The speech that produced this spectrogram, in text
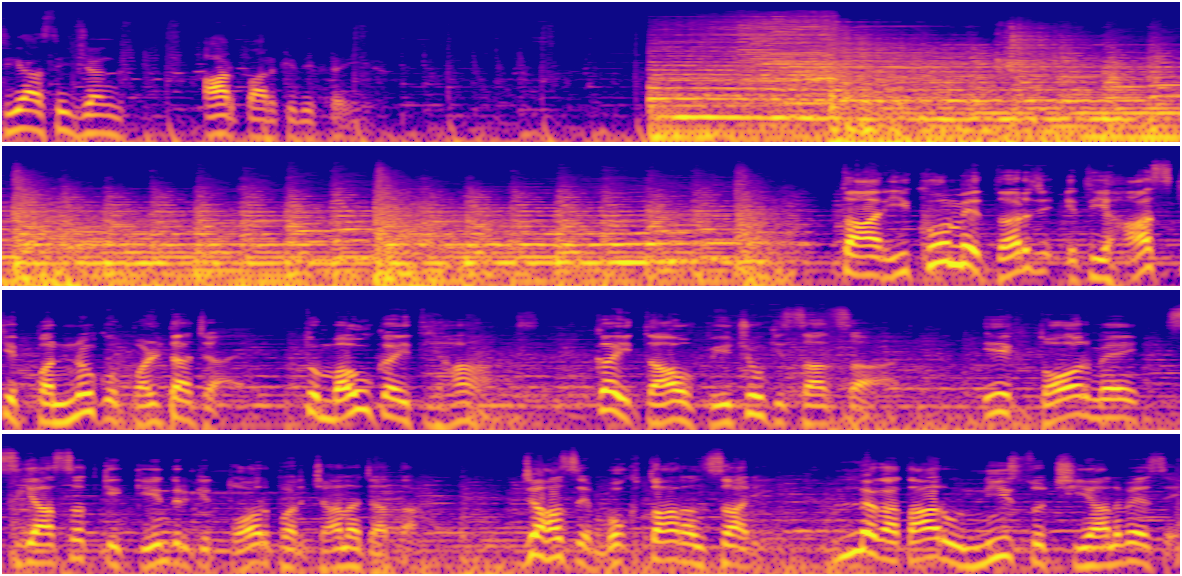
सियासी जंग आर पार की दिख रही है। तारीखों में दर्ज इतिहास के पन्नों को पलटा जाए तो मऊ का इतिहास कई दाव पेचों के साथ साथ एक दौर में सियासत के केंद्र के तौर पर जाना जाता है, जहाँ से मुख्तार अंसारी लगातार उन्नीस से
